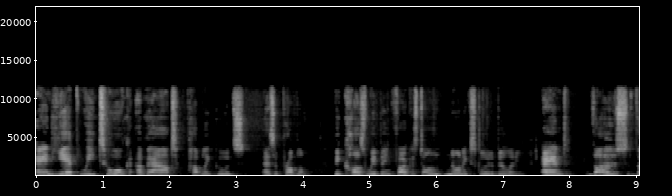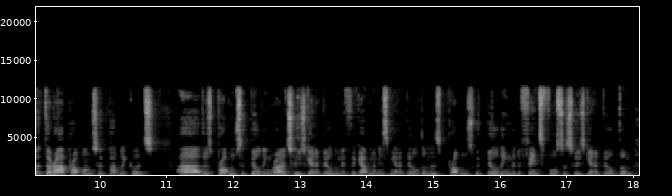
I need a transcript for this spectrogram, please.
And yet we talk about public goods as a problem because we've been focused on non-excludability. And those, th there are problems with public goods. Uh, there's problems with building roads. Who's going to build them if the government isn't going to build them? There's problems with building the defence forces. Who's going to build them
